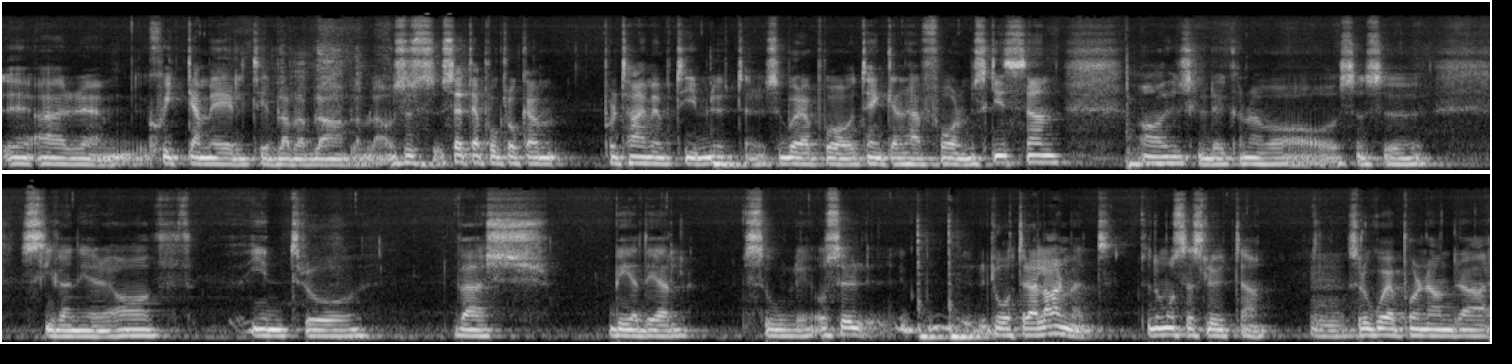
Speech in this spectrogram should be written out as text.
eh, är eh, skicka mail till bla bla bla. bla, bla. Och så sätter jag på klockan på timern på 10 minuter. Så börjar jag på att tänka den här formskissen. Ja, hur skulle det kunna vara? Och sen så skriver jag ner ja, intro, vers, B-del, soli. Och så låter alarmet. Så då måste jag sluta. Mm. Så då går jag på den andra,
